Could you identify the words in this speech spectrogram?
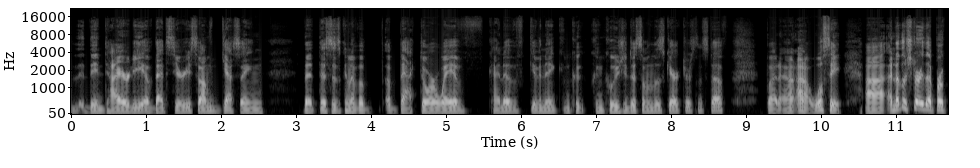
the entirety of that series. So I'm guessing that this is kind of a, a backdoor way of kind of giving a con- conclusion to some of those characters and stuff. But I, I don't know. We'll see. Uh, another story that broke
